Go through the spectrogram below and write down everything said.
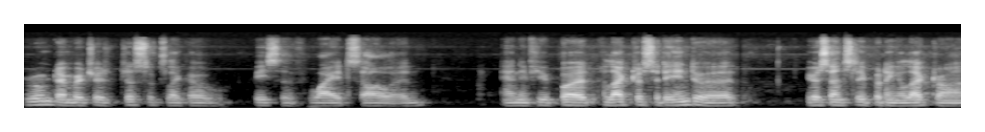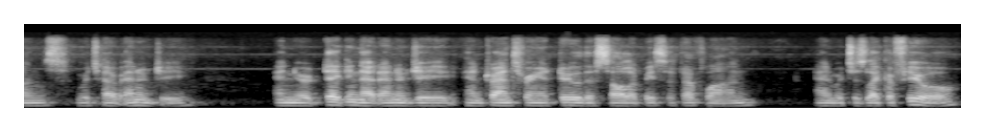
room temperature, it just looks like a piece of white solid. And if you put electricity into it, you're essentially putting electrons, which have energy, and you're taking that energy and transferring it to this solid piece of Teflon, and which is like a fuel,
